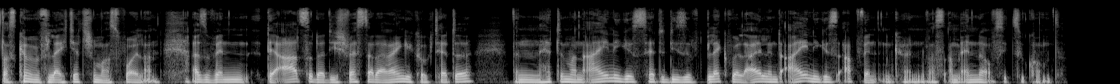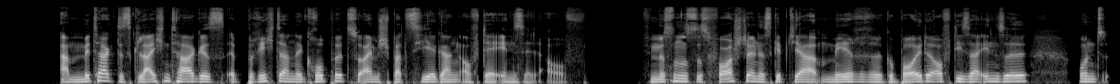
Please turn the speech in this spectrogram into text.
Das können wir vielleicht jetzt schon mal spoilern. Also wenn der Arzt oder die Schwester da reingeguckt hätte, dann hätte man einiges, hätte diese Blackwell Island einiges abwenden können, was am Ende auf sie zukommt. Am Mittag des gleichen Tages bricht dann eine Gruppe zu einem Spaziergang auf der Insel auf. Wir müssen uns das vorstellen, es gibt ja mehrere Gebäude auf dieser Insel und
